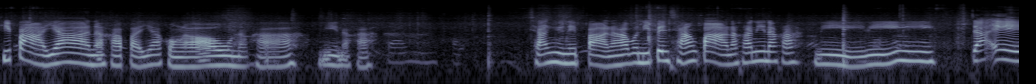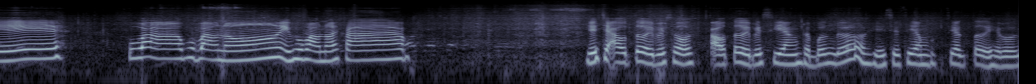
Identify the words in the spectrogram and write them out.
ที่ป่าหญ้านะคะ ป่าหญ้าของเรานะคะ นี่นะคะ ช้างอยู่ในป่านะคะ วันนี้เป็นช้างป่านะคะนี่นะคะ นี่นี่จ้าเอผู้บ่าวผู้บ่าวน้อย ผู้บ่าวน้อยครับ เดี๋ยวจะเอาเตยไปโซเอาเตยไปเสียงเถอะเบิ้งเด้อเดี๋ยวจะเสียงเสียงเตยให้เบิ้ง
